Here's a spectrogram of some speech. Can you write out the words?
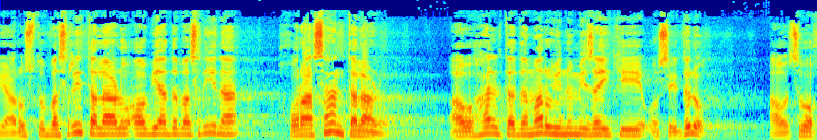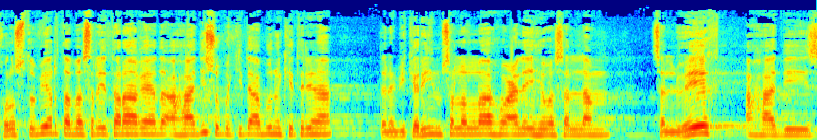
بیا وروسته بصرې ته لاړو او بیا د بصرې نه خراسان ته لاړو او هلته د مروي نومي ځای کې اوسېدلو او څو وخت وروسته بېرته بصرې ته راغی د احادیثو په کتابونو کې ترینه د نبی کریم صلی الله علیه وسلم څلوېښت احادیث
